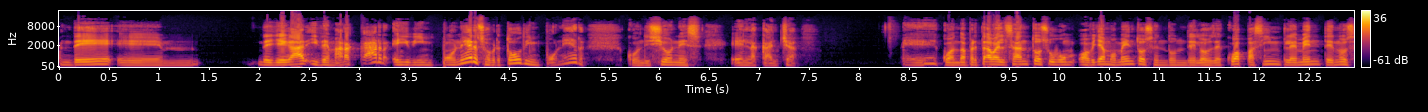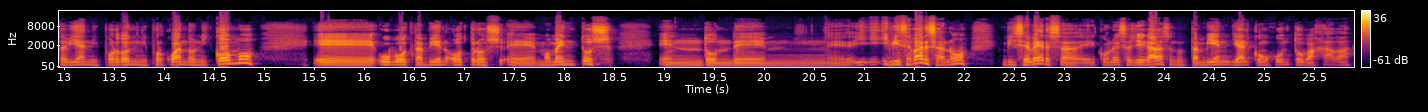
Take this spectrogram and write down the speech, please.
de em, de llegar y de marcar y de imponer, sobre todo de imponer condiciones en la cancha. Cuando apretaba el Santos hubo, había momentos en donde los de Cuapa simplemente no sabían ni por dónde, ni por cuándo, ni cómo. Hubo también otros momentos en donde, mm, y, viceversa, ¿no? Viceversa, con esas llegadas en donde también ya el conjunto bajaba,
